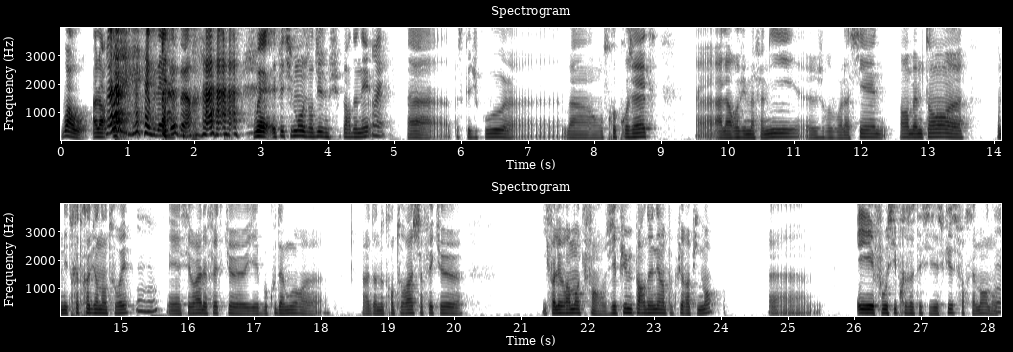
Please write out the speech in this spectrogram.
Waouh Alors. Vous avez deux heures. ouais, effectivement, aujourd'hui, je me suis pardonné. Ouais. Euh, parce que du coup, euh, ben, on se reprojette. Euh, elle a revu ma famille, euh, je revois la sienne. En même temps, on est très très bien entouré. Mhm. Et c'est vrai, le fait qu'il y ait beaucoup d'amour dans notre entourage, ça fait que. Il fallait vraiment que. Enfin, j'ai pu me pardonner un peu plus rapidement. et il faut aussi présenter ses excuses, forcément. Donc,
